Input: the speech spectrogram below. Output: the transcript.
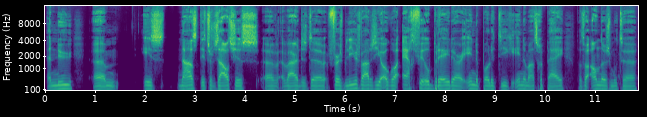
En nu um, is naast dit soort zaaltjes uh, waar dus de first believers waren, zie je ook wel echt veel breder in de politiek, in de maatschappij, dat we anders moeten,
